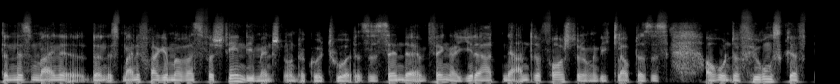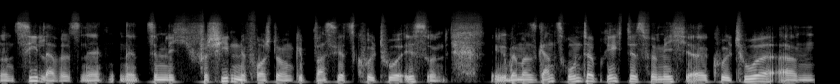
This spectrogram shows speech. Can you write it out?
dann ist meine, dann ist meine Frage immer, was verstehen die Menschen unter Kultur? Das ist Sender, Empfänger. Jeder hat eine andere Vorstellung. Und ich glaube, dass es auch unter Führungskräften und C-Levels eine, eine ziemlich verschiedene Vorstellung gibt, was jetzt Kultur ist. Und wenn man es ganz runterbricht, ist für mich äh, Kultur ähm,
